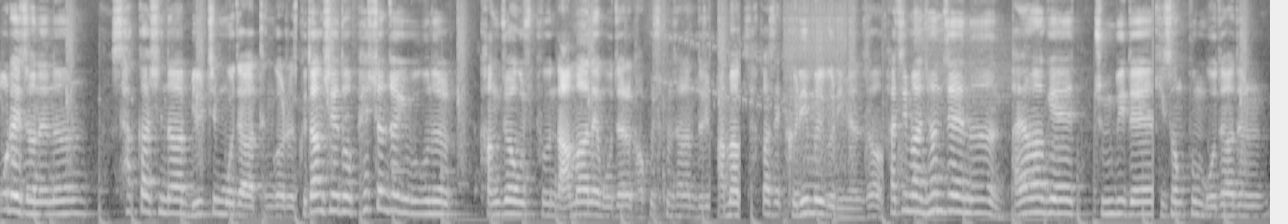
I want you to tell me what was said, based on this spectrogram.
오래전에는 사카시나 밀짚 모자 같은 거를 그 당시에도 패션적인 부분을 강조하고 싶은 나만의 모자를 갖고 싶은 사람들이 아마 사카스의 그림을 그리면서 하지만 현재는 다양하게 준비된 기성품 모자들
